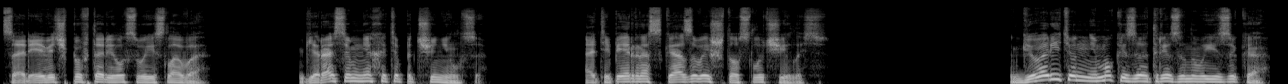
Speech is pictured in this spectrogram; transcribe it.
Царевич повторил свои слова. Герасим нехотя подчинился. «А теперь рассказывай, что случилось». Говорить он не мог из-за отрезанного языка,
